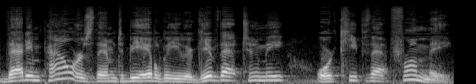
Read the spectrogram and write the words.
that empowers them to be able to either give that to me or keep that from me.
